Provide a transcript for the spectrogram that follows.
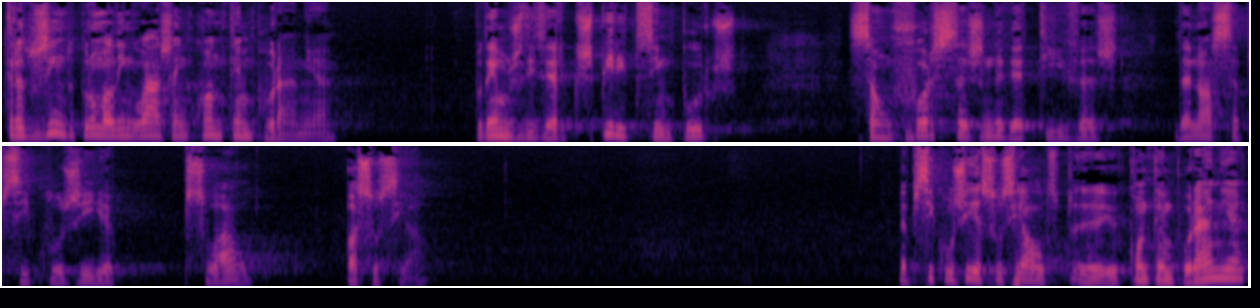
Traduzindo por uma linguagem contemporânea, podemos dizer que espíritos impuros são forças negativas da nossa psicologia pessoal ou social. Na psicologia social eh, contemporânea,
